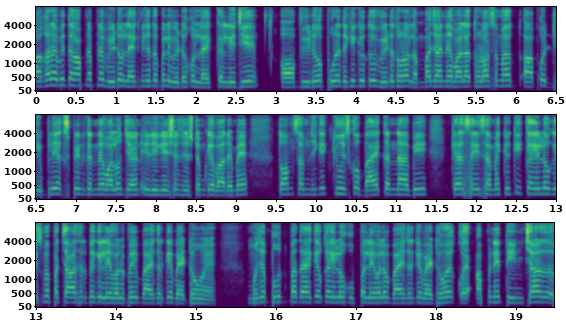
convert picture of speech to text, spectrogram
अगर अभी तक आपने अपना वीडियो लाइक नहीं किया तो पहले वीडियो को लाइक कर लीजिए और वीडियो को पूरा देखिए, क्योंकि वीडियो थोड़ा लंबा जाने वाला थोड़ा सा मैं आपको डीपली एक्सप्लेन करने वाला हूँ जैन इरीगेशन सिस्टम के बारे में। तो हम समझेंगे क्यों इसको बाय करना अभी, क्या सही समय, क्योंकि कई लोग इसमें पचास रुपये के लेवल पर बाय करके बैठे हुए हैं। मुझे खुद पता है कि कई लोग ऊपर लेवल पर बाय करके बैठे हुए अपने तीन चार,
